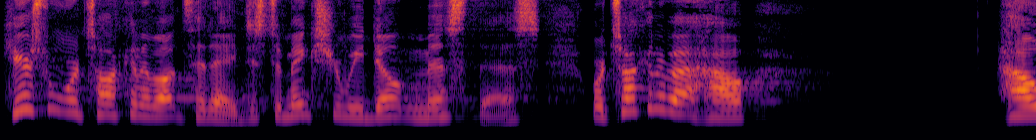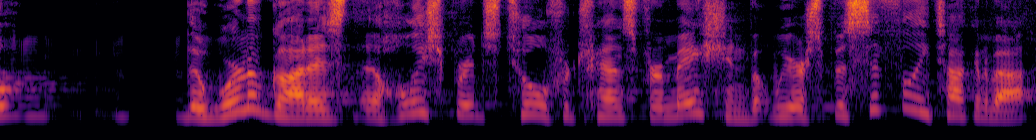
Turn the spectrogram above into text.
here's what we're talking about today, just to make sure we don't miss this. We're talking about how, how the Word of God is the Holy Spirit's tool for transformation, but we are specifically talking about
